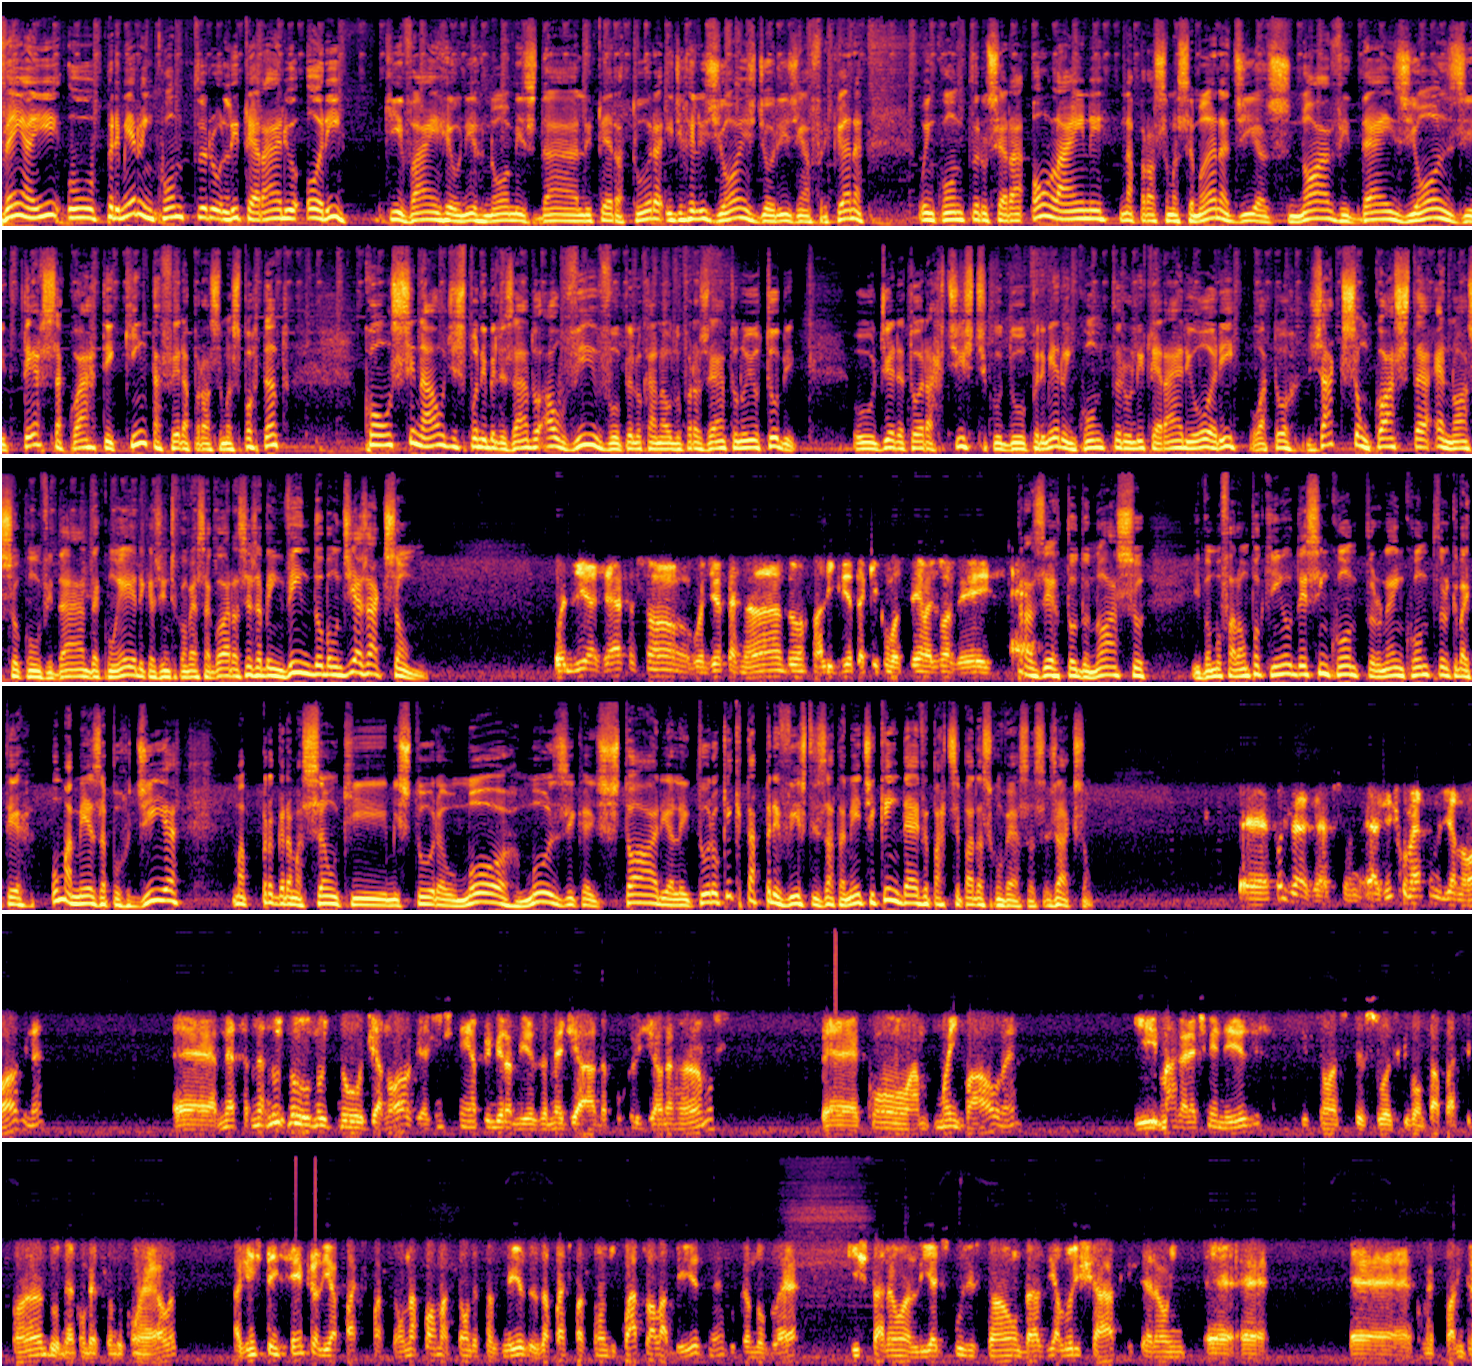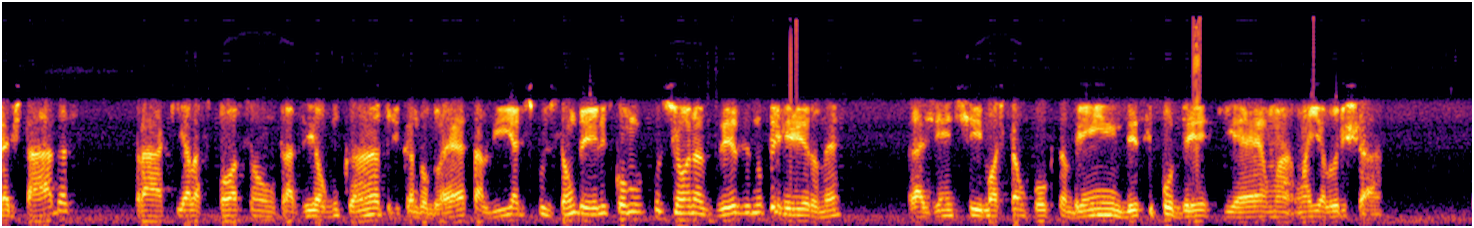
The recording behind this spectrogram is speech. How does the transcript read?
Vem aí o primeiro encontro literário Ori, que vai reunir nomes da literatura e de religiões de origem africana. O encontro será online na próxima semana, dias 9, 10 e 11, terça, quarta e quinta-feira próximas, portanto, com o sinal disponibilizado ao vivo pelo canal do projeto no YouTube. O diretor artístico do primeiro encontro literário Ori, o ator Jackson Costa, é nosso convidado. É com ele que a gente conversa agora. Seja bem-vindo. Bom dia, Jackson. Bom dia, Jefferson. Bom dia, Fernando. Uma alegria estar aqui com você mais uma vez. Prazer todo nosso. E vamos falar um pouquinho desse encontro, né? Encontro que vai ter uma mesa por dia uma programação que mistura humor, música, história, leitura. O que está previsto exatamente e quem deve participar das conversas, Jackson? É, pois é, Jackson. É, a gente começa no dia 9, né? É, nessa, no, no, no, no, dia 9, a gente tem a primeira mesa mediada por Cristiana Ramos, é, com a mãe Val, né? E Margarete Menezes, que são as pessoas que vão estar participando, né? Conversando com elas. A gente tem sempre ali a participação, na formação dessas mesas, a participação de quatro alabês né, do candomblé, que estarão ali à disposição das Yalorixás, que serão é, é, é, como é que fala, entrevistadas, para que elas possam trazer algum canto de candomblé, está ali à disposição deles, como funciona às vezes no terreiro, né? Para a gente mostrar um pouco também desse poder que é uma, uma.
